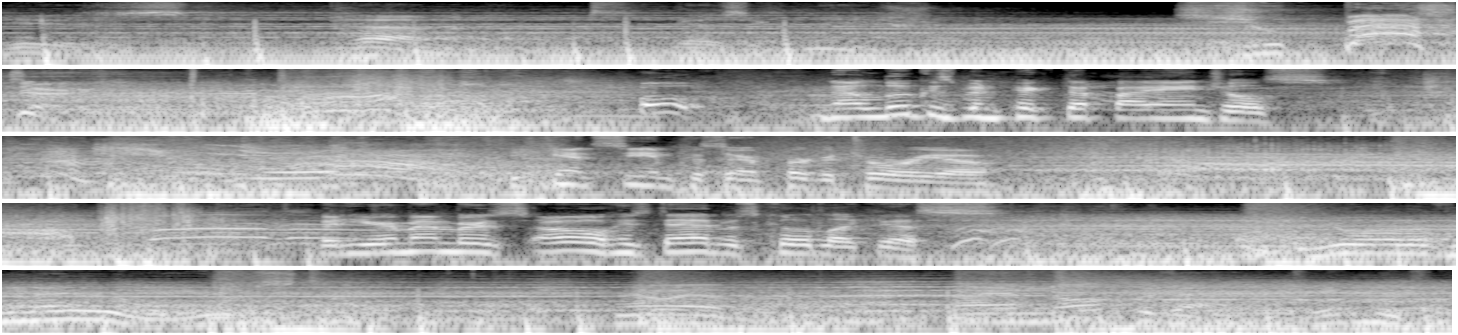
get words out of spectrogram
his permanent resignation. You bastard! Oh, now Luke has been picked up by angels. He can't see him because they're in Purgatorio. But he remembers, oh, his dad was killed like this. You are of no use to me. However, I am not without dignity.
